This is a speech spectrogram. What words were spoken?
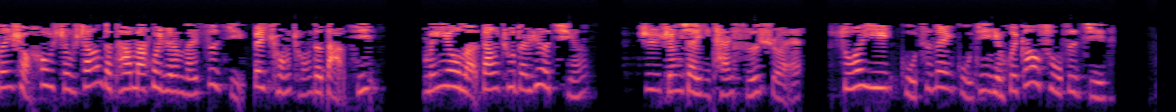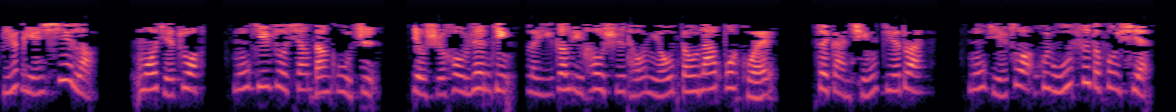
分手后受伤的他们会认为自己被重重的打击，没有了当初的热情，只剩下一潭死水。所以骨子内骨劲也会告诉自己别联系了。摩羯座，摩羯座相当固执，有时候认定了一个以后十头牛都拉不回。在感情阶段，摩羯座会无私的奉献，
